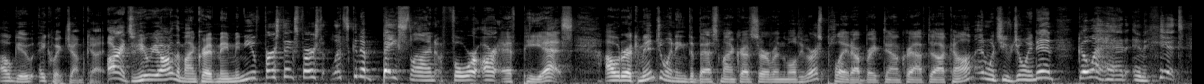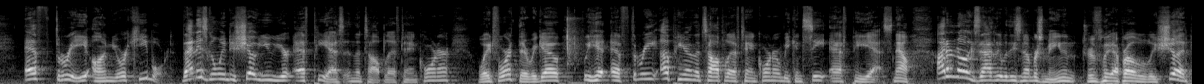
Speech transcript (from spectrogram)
I'll do a quick jump cut. All right, so here we are in the Minecraft main menu. First things first, let's get a baseline for our FPS. I would recommend joining the best Minecraft server in the multiverse, play.breakdowncraft.com, and once you've joined in, go ahead and hit F3 on your keyboard. That is going to show you your FPS in the top left-hand corner. Wait for it. There we go. We hit F3 up here in the top left-hand corner, we can see FPS. Now, I don't know exactly what these numbers mean, and truthfully, I probably should,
